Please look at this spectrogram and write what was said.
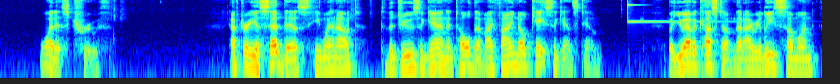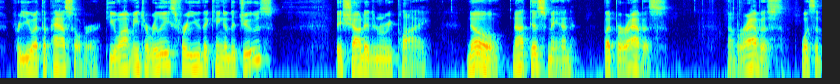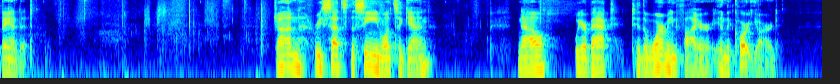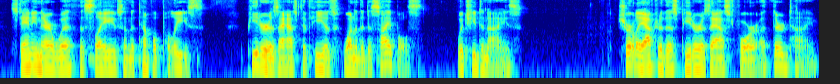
what is truth? After he had said this, he went out to the Jews again and told them, I find no case against him. But you have a custom that I release someone for you at the Passover. Do you want me to release for you the king of the Jews? They shouted in reply, No, not this man, but Barabbas. Now, Barabbas was a bandit. John resets the scene once again. Now we are back to the warming fire in the courtyard. Standing there with the slaves and the temple police, Peter is asked if he is one of the disciples, which he denies. Shortly after this, Peter is asked for a third time.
